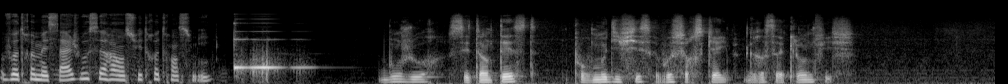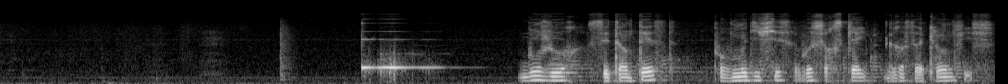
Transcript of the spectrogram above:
Votre message vous sera ensuite retransmis. Bonjour, c'est un test pour modifier sa voix sur Skype grâce à Clownfish. Bonjour, c'est un test pour modifier sa voix sur Skype grâce à Clownfish.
